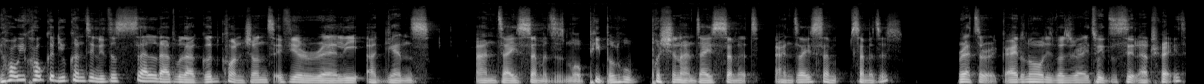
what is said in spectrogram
how how could you continue to sell that with a good conscience if you're really against anti-Semitism or people who push an anti-Semit anti-Semitism rhetoric? I don't know what was the right way to say that, right?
